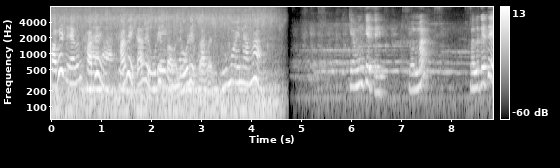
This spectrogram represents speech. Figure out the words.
খাবে তো এখন খাবে? হ্যাঁ, হ্যাঁ, খাবে খাবে ওরে বাবা ওরে বাবা ঘুমোই না মা? কেমন খেতে? মাম্মা ভালো খেতে?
